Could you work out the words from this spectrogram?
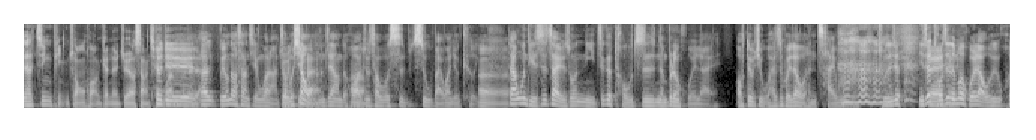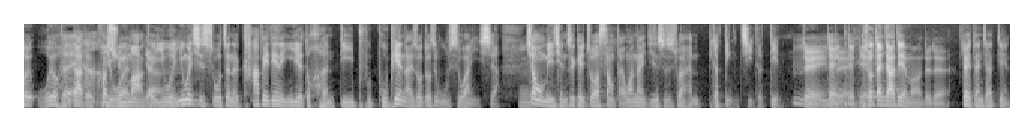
要精品装潢可能就要上千万，对对对，呃不用到上千万啦，就像我们这样的话，就差不多四四五百万就可以，嗯，但问题是在于说你这个投资能不能回来？哦，对不起，我还是回到我很财务的出身。就你这投资能不能回来？我会，我有很大的 question mark 疑问。因为其实说真的，咖啡店的营业都很低，普普遍来说都是五十万以下。像我们以前就可以做到上百万，那已经是算很比较顶级的店。对对对，你说单家店吗？对不对？对，单家店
